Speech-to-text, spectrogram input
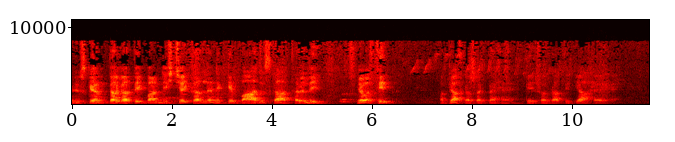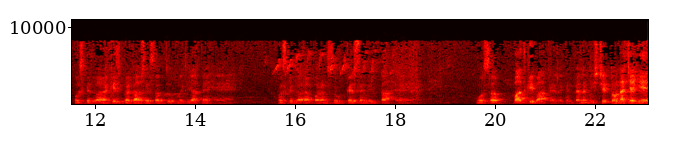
फिर उसके अंतर्गत एक बार निश्चय कर लेने के बाद उसका थरली व्यवस्थित अभ्यास कर सकते हैं कि ईश्वर प्राप्ति क्या है, उसके द्वारा किस प्रकार से सब दुख मिट जाते हैं, उसके द्वारा परम सुख कैसे मिलता है, वो सब बाद की बात है, लेकिन पहले निश्चित तो होना चाहिए।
